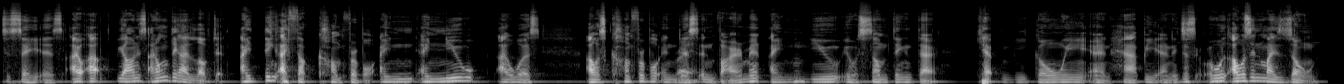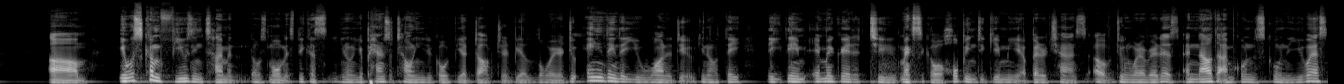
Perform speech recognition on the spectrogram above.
to say is, I, I'll be honest, I don't think I loved it. I think I felt comfortable. I, I knew I was I was comfortable in this environment. I knew it was something that kept me going and happy, and it just it was, I was in my zone. Um, it was confusing time in those moments because you know your parents are telling you to go be a doctor, be a lawyer, do anything that you want to do. You know they they, they immigrated to Mexico hoping to give me a better chance of doing whatever it is. And now that I'm going to school in the U.S.,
